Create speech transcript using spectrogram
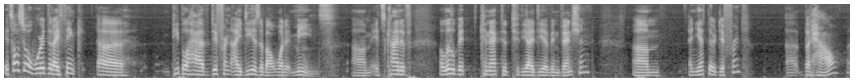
it's also a word that I think uh, people have different ideas about what it means. Um, it's kind of a little bit connected to the idea of invention, um, and yet they're different. Uh, but how? Uh,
